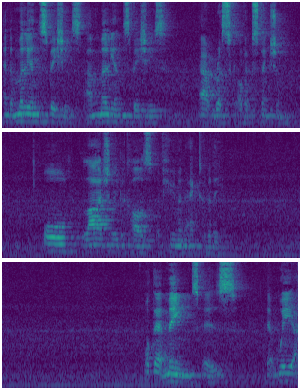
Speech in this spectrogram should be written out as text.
and a million species, a million species, are at risk of extinction, all largely because of human activity. What that means is that we are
